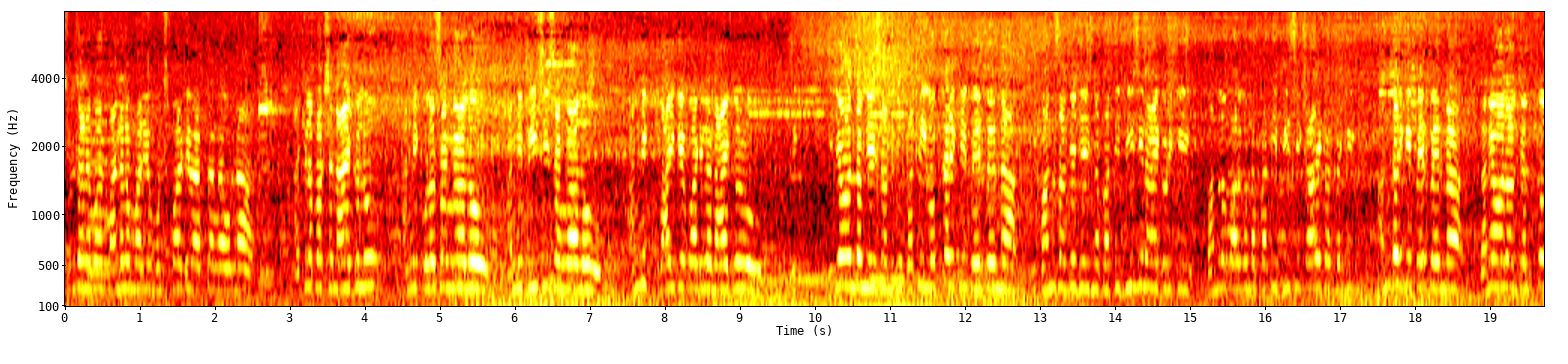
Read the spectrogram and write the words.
సుల్తానాబాద్ మండలం మరియు మున్సిపాలిటీ వ్యాప్తంగా ఉన్న అఖిలపక్ష నాయకులు అన్ని కుల సంఘాలు అన్ని బీసీ సంఘాలు అన్ని రాజకీయ పార్టీల నాయకులు వి- విజయవంతం చేసినందుకు ప్రతి ఒక్కరికి పేరు పేరున ఈ బంద్ సక్సెస్ చేసిన ప్రతి బీసీ నాయకుడికి బంద్లో పాల్గొన్న ప్రతి బీసీ కార్యకర్తకి అందరికీ పేరు పేరున ధన్యవాదాలు తెలుపుతూ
